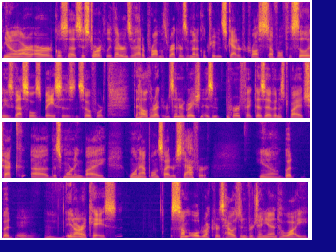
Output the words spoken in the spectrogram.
you know, our, our article says historically, veterans have had a problem with records of medical treatment scattered across several facilities, vessels, bases, and so forth. The health records integration isn't perfect, as evidenced by a check uh, this morning by one Apple Insider staffer. You know, but but in our case, some old records housed in Virginia and Hawaii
